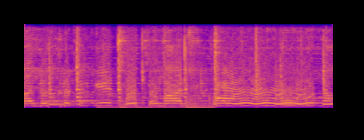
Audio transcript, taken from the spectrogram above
યાદ ખટકે તો તમારી ખોટ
